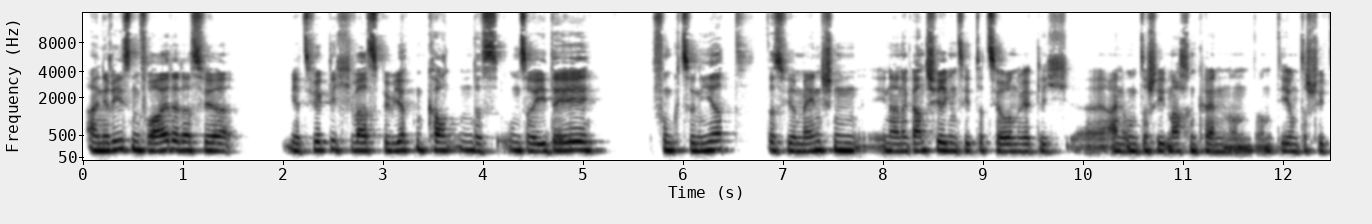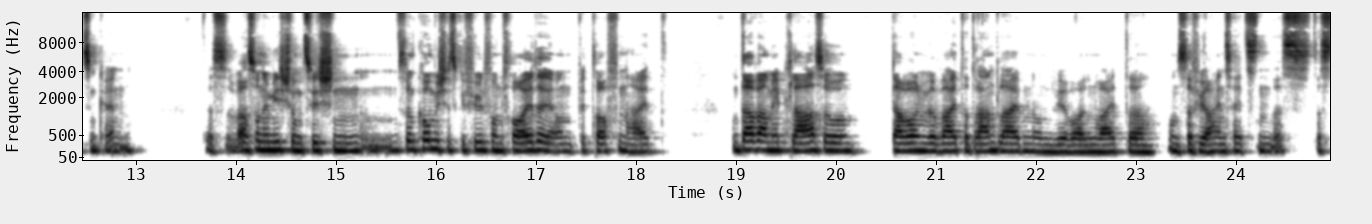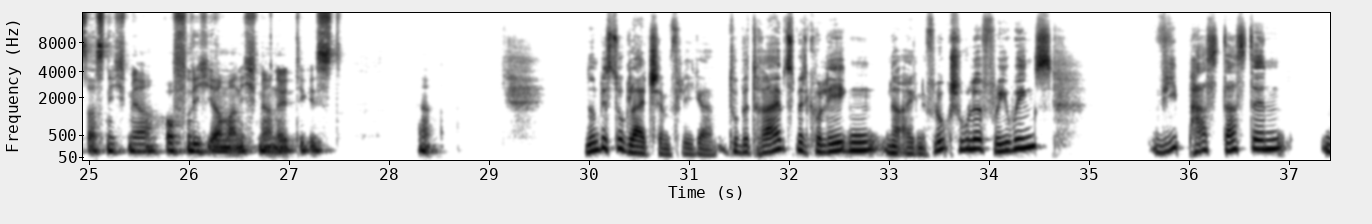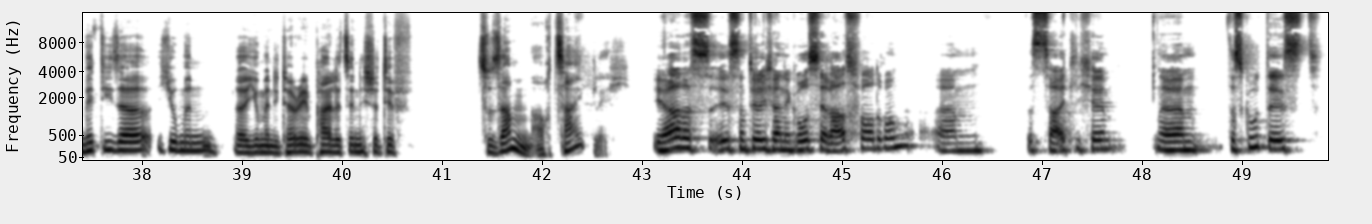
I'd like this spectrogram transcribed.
eine Riesenfreude, dass wir jetzt wirklich was bewirken konnten, dass unsere Idee funktioniert, dass wir Menschen in einer ganz schwierigen Situation wirklich äh, einen Unterschied machen können und, und die unterstützen können. Das war so eine Mischung zwischen so ein komisches Gefühl von Freude und Betroffenheit. Und da war mir klar, so, da wollen wir weiter dranbleiben und wir wollen weiter uns dafür einsetzen, dass, dass das nicht mehr, hoffentlich irgendwann nicht mehr nötig ist. Ja. Nun bist du Gleitschirmflieger. Du betreibst mit Kollegen eine eigene Flugschule, Freewings. Wie passt das denn mit dieser Human, äh, Humanitarian Pilots Initiative zusammen, auch zeitlich? Ja, das ist natürlich eine große Herausforderung, ähm, das Zeitliche. Ähm, das Gute ist,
